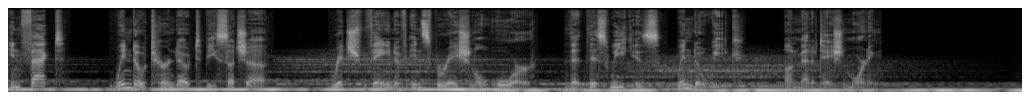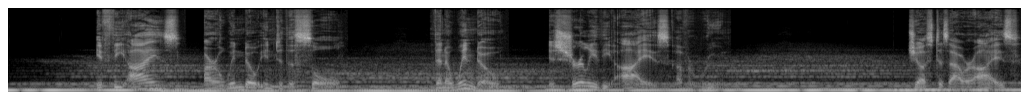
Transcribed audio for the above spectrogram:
In fact, window turned out to be such a rich vein of inspirational ore that this week is Window Week on Meditation Morning. If the eyes are a window into the soul, then a window is surely the eyes of a room. Just as our eyes,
